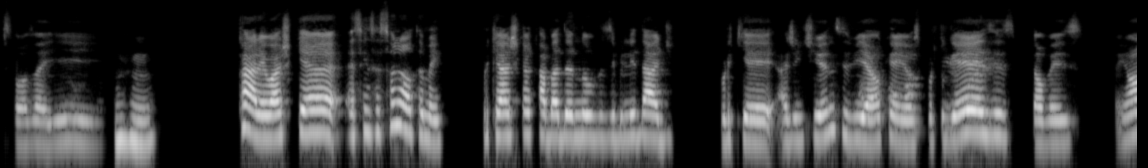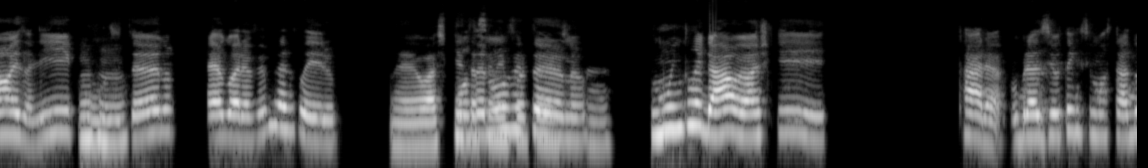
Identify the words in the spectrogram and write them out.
pessoas aí. Uhum. Cara, eu acho que é, é sensacional também, porque acho que acaba dando visibilidade, porque a gente antes via, ok, os portugueses, talvez espanhóis ali, com Uhum. o lusitano, aí agora vê um brasileiro. É, eu acho que tá Montando sendo importante. É. muito legal. Eu acho que, cara, o Brasil tem se mostrado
